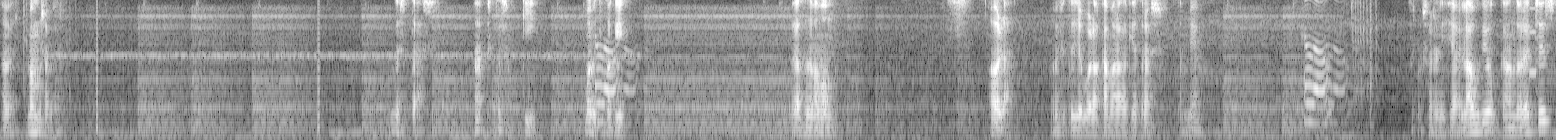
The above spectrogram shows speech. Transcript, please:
A ver, vamos a ver. ¿Dónde estás? Ah, estás aquí. Muévete para aquí. Pedazo de mamón. Hola. A ver si te llevo la cámara de aquí atrás también. Vamos a reiniciar el audio, cagando leches.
